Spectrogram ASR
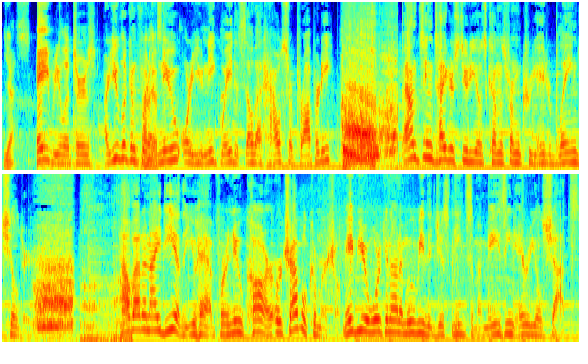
Yes. Hey, realtors, are you looking for a missed new or unique way to sell that house or property? Bouncing Tiger Studios comes from creator Blaine Childer. How about an idea that you have for a new car or travel commercial? Maybe you're working on a movie that just needs some amazing aerial shots.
